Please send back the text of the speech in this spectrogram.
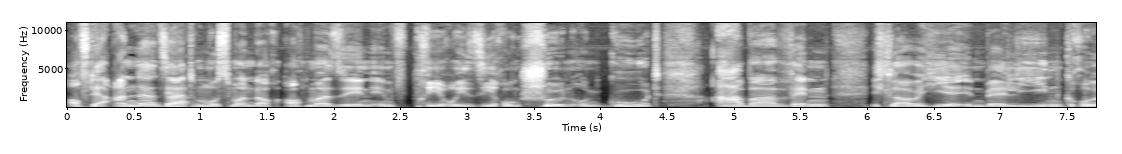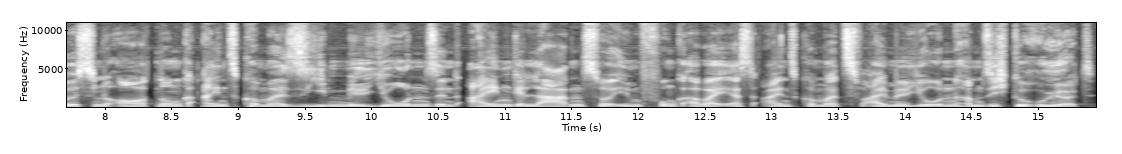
Auf der anderen Seite ja. muss man doch auch mal sehen, Impfpriorisierung schön und gut. Aber wenn, ich glaube, hier in Berlin Größenordnung 1,7 Millionen sind eingeladen zur Impfung, aber erst 1,2 Millionen haben sich gerührt.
